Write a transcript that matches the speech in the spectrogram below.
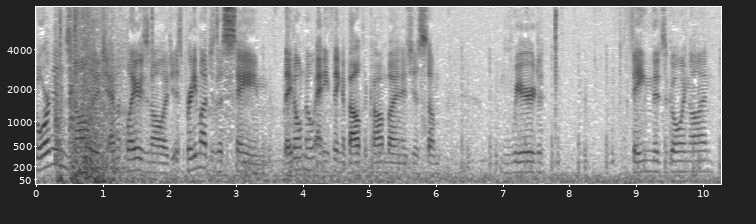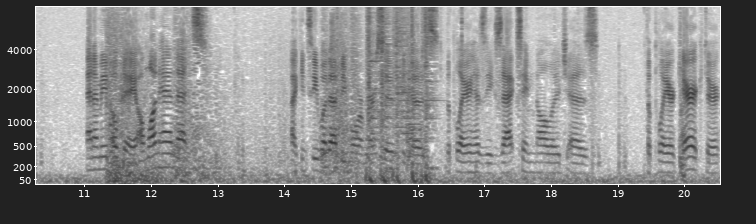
Gordon's knowledge and the player's knowledge is pretty much the same. They don't know anything about the Combine, it's just some weird thing that's going on. And I mean, okay, on one hand that's... I can see why that'd be more immersive, because the player has the exact same knowledge as the player character,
